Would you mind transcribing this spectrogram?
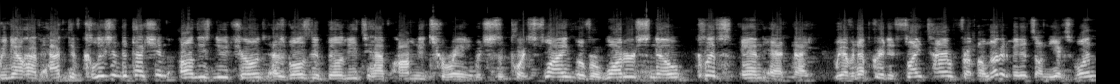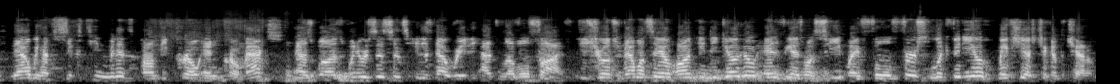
We now have active collision detection on these new drones as well as the ability to have omni-terrain which supports flying over water, snow, cliffs, and at night. We have an upgraded flight time from 11 minutes on the X1. Now we have 16 minutes on the Pro and Pro Max, as well as wind resistance. It is now rated at level 5. These drones are now on sale on Indiegogo, and if you guys want to see my full first look video, make sure you guys check out the channel.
